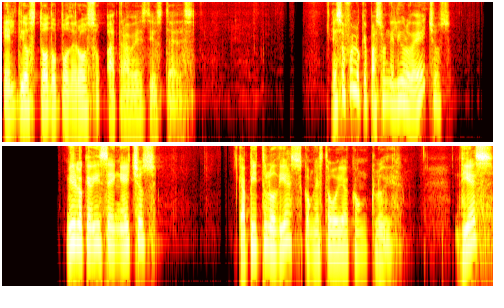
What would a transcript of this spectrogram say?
el Dios Todopoderoso a través de ustedes. Eso fue lo que pasó en el libro de Hechos. Mire lo que dice en Hechos capítulo 10, con esto voy a concluir. 10,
